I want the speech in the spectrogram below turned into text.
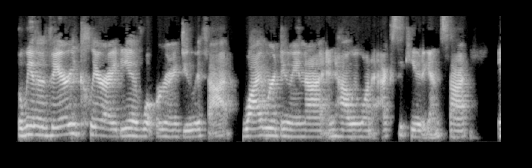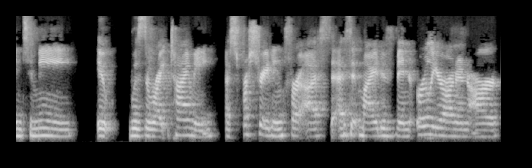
but we have a very clear idea of what we're going to do with that, why we're doing that, and how we want to execute against that. And to me, it was the right timing, as frustrating for us as it might have been earlier on in our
